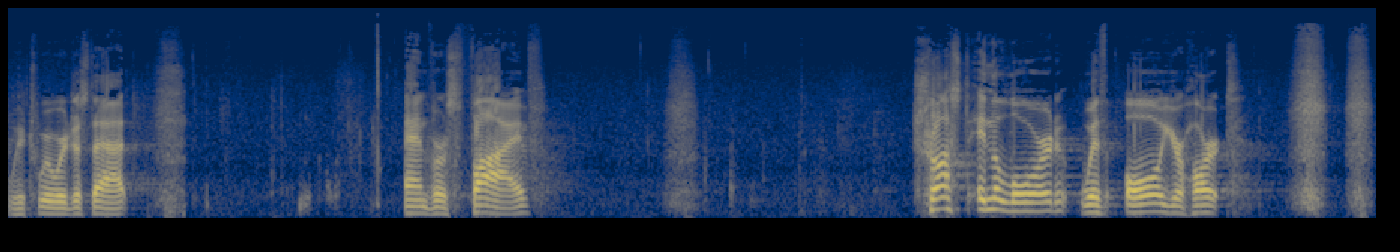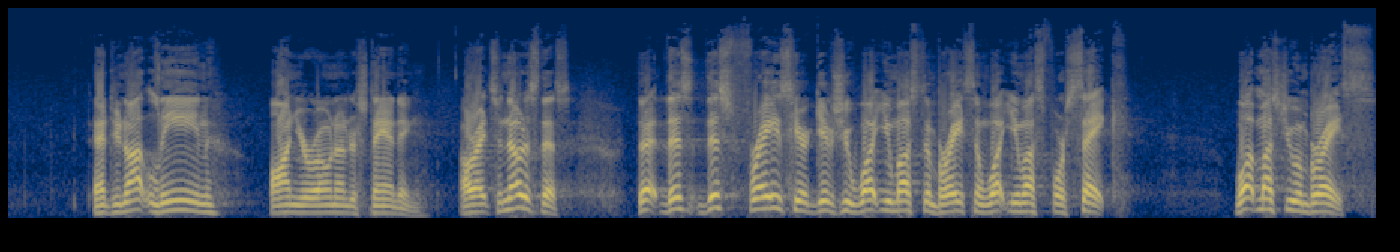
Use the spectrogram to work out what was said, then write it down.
which we were just at, and verse 5. Trust in the Lord with all your heart, and do not lean on your own understanding. All right, so notice this. This, this phrase here gives you what you must embrace and what you must forsake. What must you embrace?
